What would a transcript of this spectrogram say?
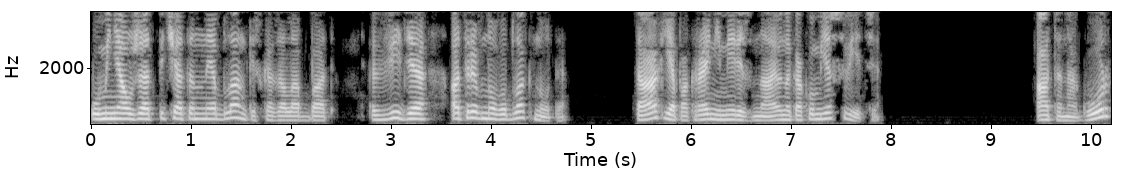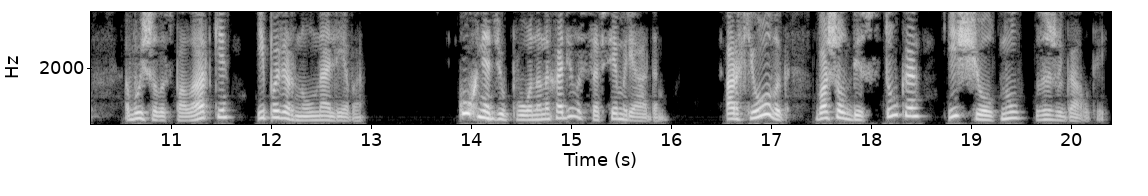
«У меня уже отпечатанные бланки», — сказал Аббат, в виде отрывного блокнота. «Так я, по крайней мере, знаю, на каком я свете». Атанагор вышел из палатки и повернул налево. Кухня Дюпона находилась совсем рядом. Археолог вошел без стука и щелкнул зажигалкой.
